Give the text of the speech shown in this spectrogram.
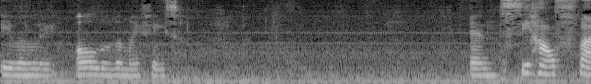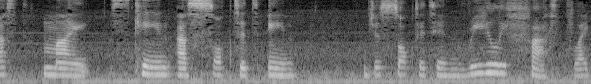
evenly all over my face. And see how fast my skin has sucked it in. Just sucked it in really fast like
